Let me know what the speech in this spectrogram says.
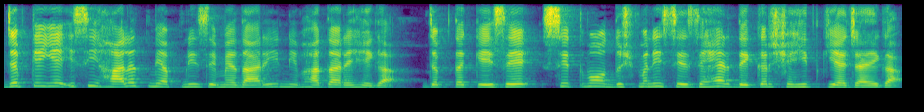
जबकि ये इसी हालत में अपनी ज़िम्मेदारी निभाता रहेगा, जब तक कि इसे सितमों दुश्मनी से जहर देकर शहीद किया जाएगा।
